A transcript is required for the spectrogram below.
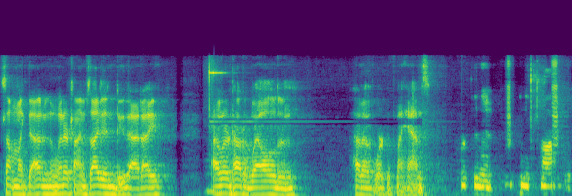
something like that in the winter times. I didn't do that. I I learned how to weld and how to work with my hands. Worked in the, in the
